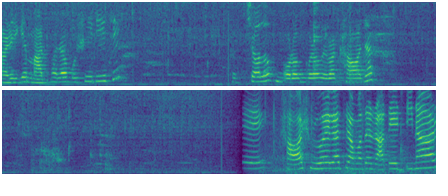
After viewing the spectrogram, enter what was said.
আর এদিকে মাছ ভাজা বসিয়ে দিয়েছি। তো চলো গরম গরম এবার খাওয়া যাক। খাওয়া শুরু হয়ে গেছে আমাদের রাতের ডিনার।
